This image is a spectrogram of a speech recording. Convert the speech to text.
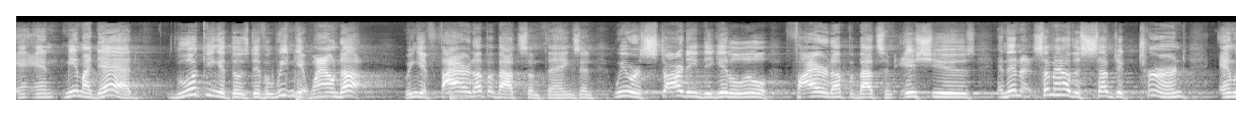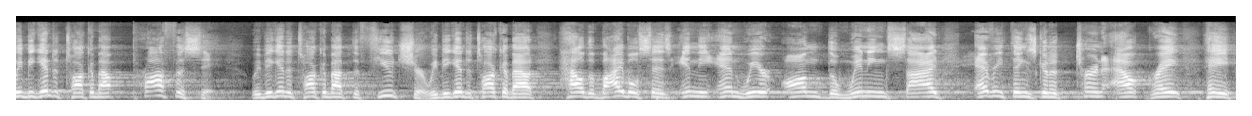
And, and, me and my dad, looking at those difficulties, we can get wound up. We can get fired up about some things. And we were starting to get a little fired up about some issues. And then uh, somehow the subject turned and we began to talk about prophecy. We begin to talk about the future. We begin to talk about how the Bible says in the end we're on the winning side everything's going to turn out great. Hey,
